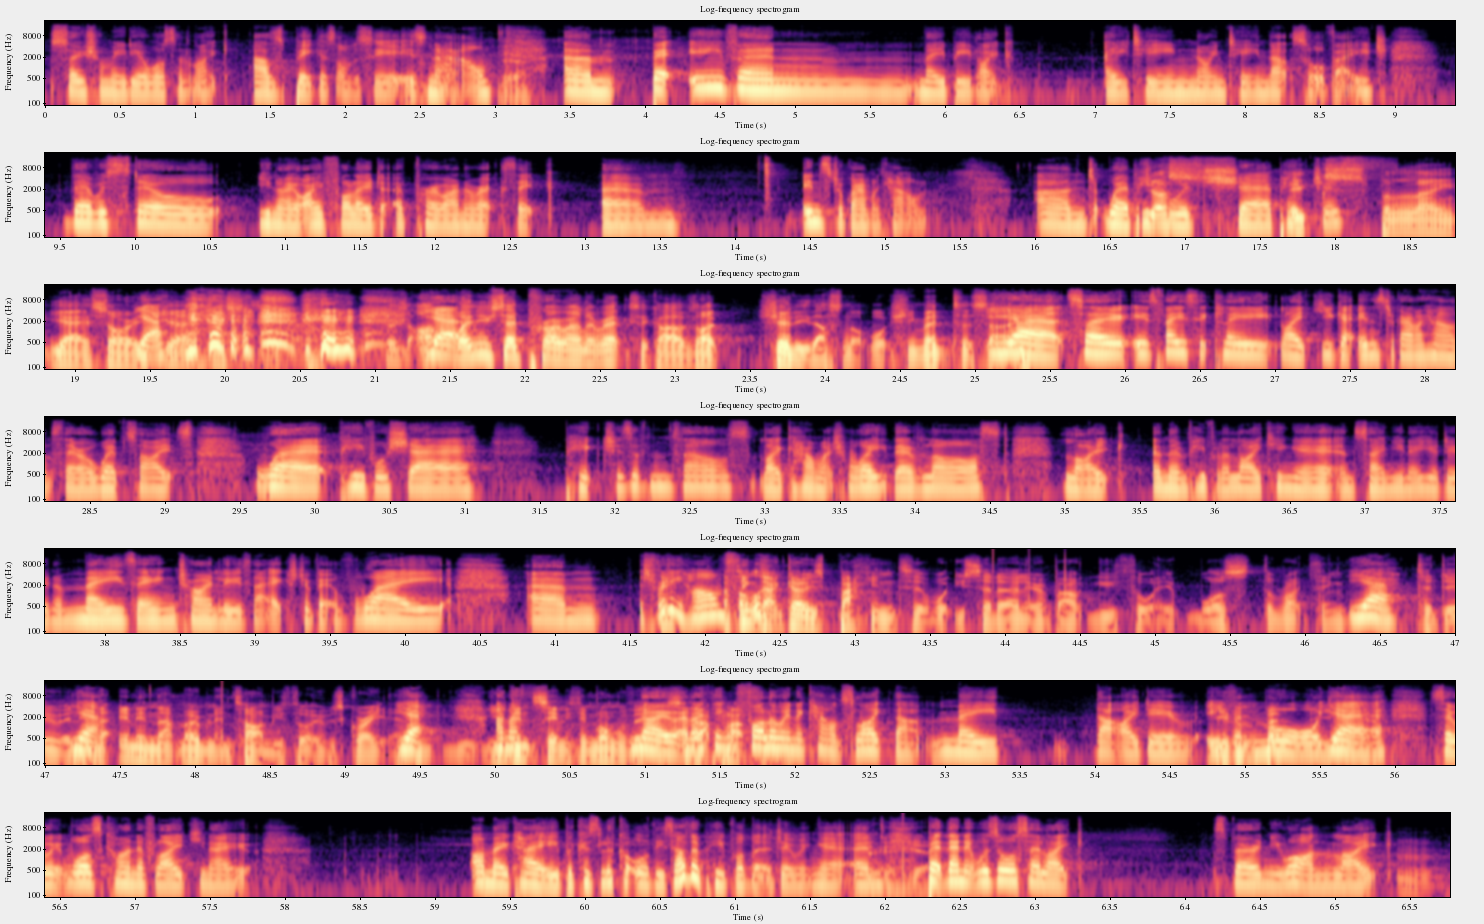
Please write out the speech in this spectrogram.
social media wasn't like as big as obviously it is now. Yeah. Um, but even maybe like 18, 19, that sort of age, there was still, you know, I followed a pro anorexic um, Instagram account and where people would share pictures. Explain. Yeah, sorry. Yeah. Yeah. just- I- Yeah. when you said pro anorexic, I was like, surely that's not what she meant to say. Yeah, so it's basically like you get Instagram accounts, there are websites where people share pictures of themselves, like how much weight they've lost, like, and then people are liking it and saying, you know, you're doing amazing, try and lose that extra bit of weight. Um, it's really think- harmful. I think that goes back into what you said earlier about you thought it was the right thing yeah. to do, and, Yeah. in that, and in that moment in time, you thought it was great, and Yeah. you, you And didn't see anything wrong with it. No, So and I think platform- following accounts like that made that idea even, Even more. y- yeah. yeah. So it was kind of like, you know, I'm okay because look at all these other people that are doing it. And Okay, yeah. but then it was also like spurring you on, like Mm.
